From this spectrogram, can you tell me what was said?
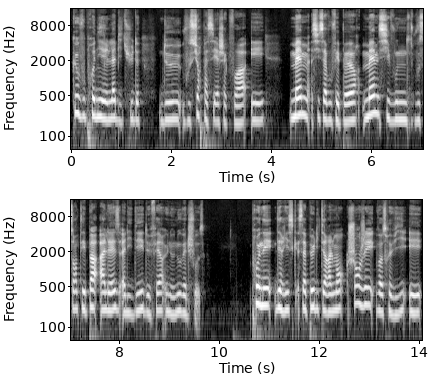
que vous preniez l'habitude de vous surpasser à chaque fois et même si ça vous fait peur, même si vous ne vous sentez pas à l'aise à l'idée de faire une nouvelle chose. Prenez des risques, ça peut littéralement changer votre vie et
